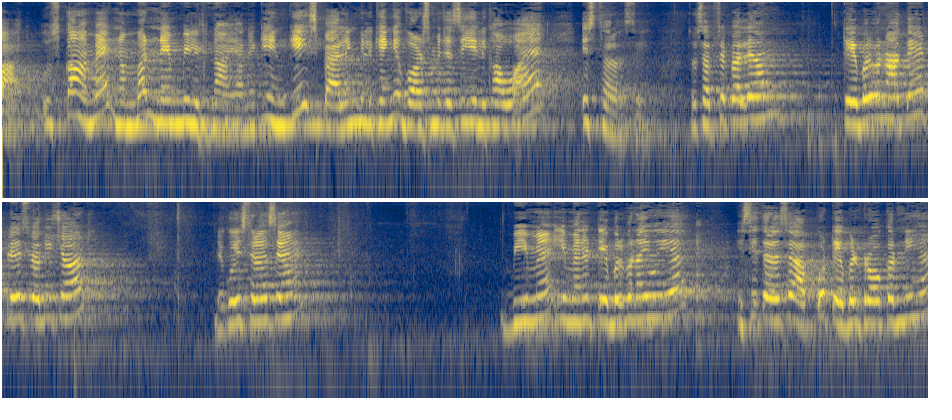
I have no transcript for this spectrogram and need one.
बाद उसका हमें नंबर नेम भी लिखना है, यानी कि इनकी स्पेलिंग भी लिखेंगे वर्ड्स में जैसे ये लिखा हुआ है, इस तरह से। तो सबसे पहले हम टेबल बनाते हैं प्लेस वैल्यू चार्ट देखो इस तरह से हम बी में ये मैंने टेबल बनाई हुई है। इसी तरह से आपको टेबल ड्रॉ करनी है।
